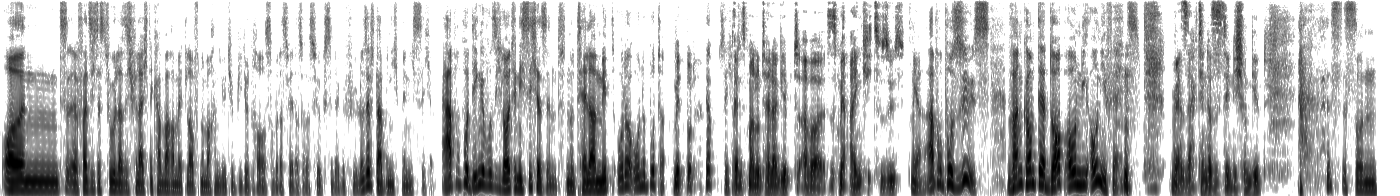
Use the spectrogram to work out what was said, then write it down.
Und äh, falls ich das tue, lasse ich vielleicht eine Kamera mitlaufen und mache ein YouTube-Video draus. Aber das wäre so das höchste der Gefühle. Und selbst da bin ich mir nicht sicher. Apropos Dinge, wo sich Leute nicht sicher sind. Nutella mit oder ohne Butter? Mit Butter. Ja, sicher. Wenn es mal Nutella gibt, aber es ist mir eigentlich zu süß. Ja, apropos süß. Wann kommt der Dorp Only OnlyFans? Wer sagt denn, dass es den nicht schon gibt? Das ist so ein,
